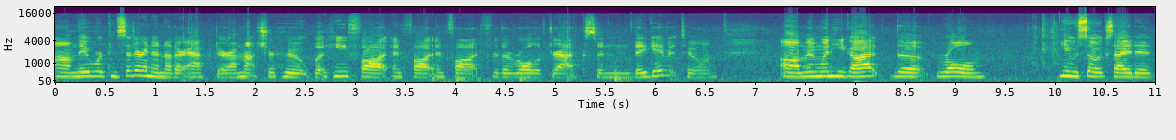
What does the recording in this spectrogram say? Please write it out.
Um, they were considering another actor, I'm not sure who, but he fought and fought and fought for the role of Drax, and they gave it to him. Um, and when he got the role, he was so excited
